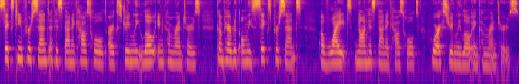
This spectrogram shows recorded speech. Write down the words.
16% of Hispanic households are extremely low income renters, compared with only 6% of white non Hispanic households who are extremely low income renters.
